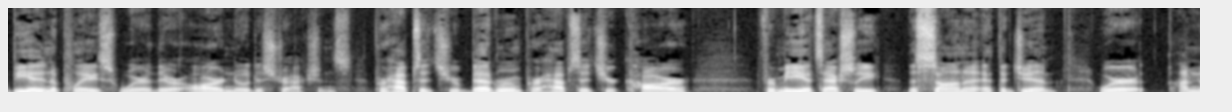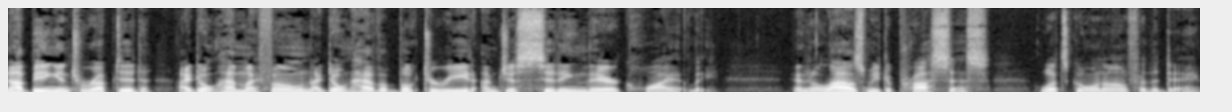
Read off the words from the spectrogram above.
be in a place where there are no distractions. Perhaps it's your bedroom, perhaps it's your car, for me, it's actually the sauna at the gym where I'm not being interrupted. I don't have my phone. I don't have a book to read. I'm just sitting there quietly. And it allows me to process what's going on for the day.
